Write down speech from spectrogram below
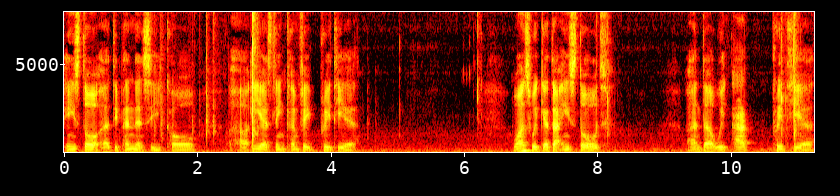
install a dependency called uh, ESLint config prettier. Once we get that installed, and uh, we add prettier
